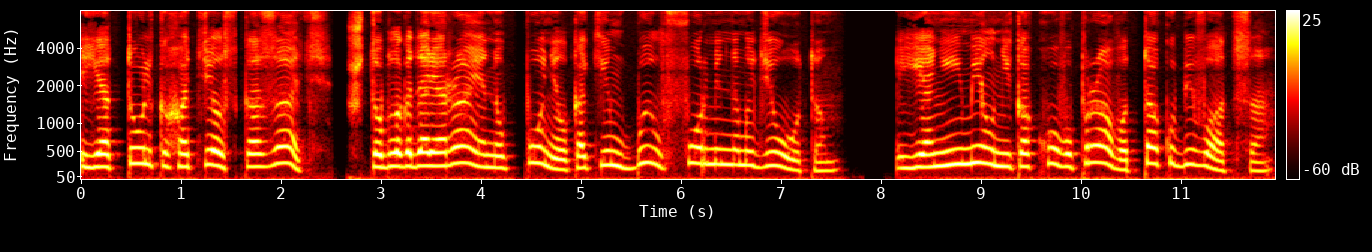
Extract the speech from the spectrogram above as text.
Я только хотел сказать, что благодаря Райану понял, каким был форменным идиотом. Я не имел никакого права так убиваться.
